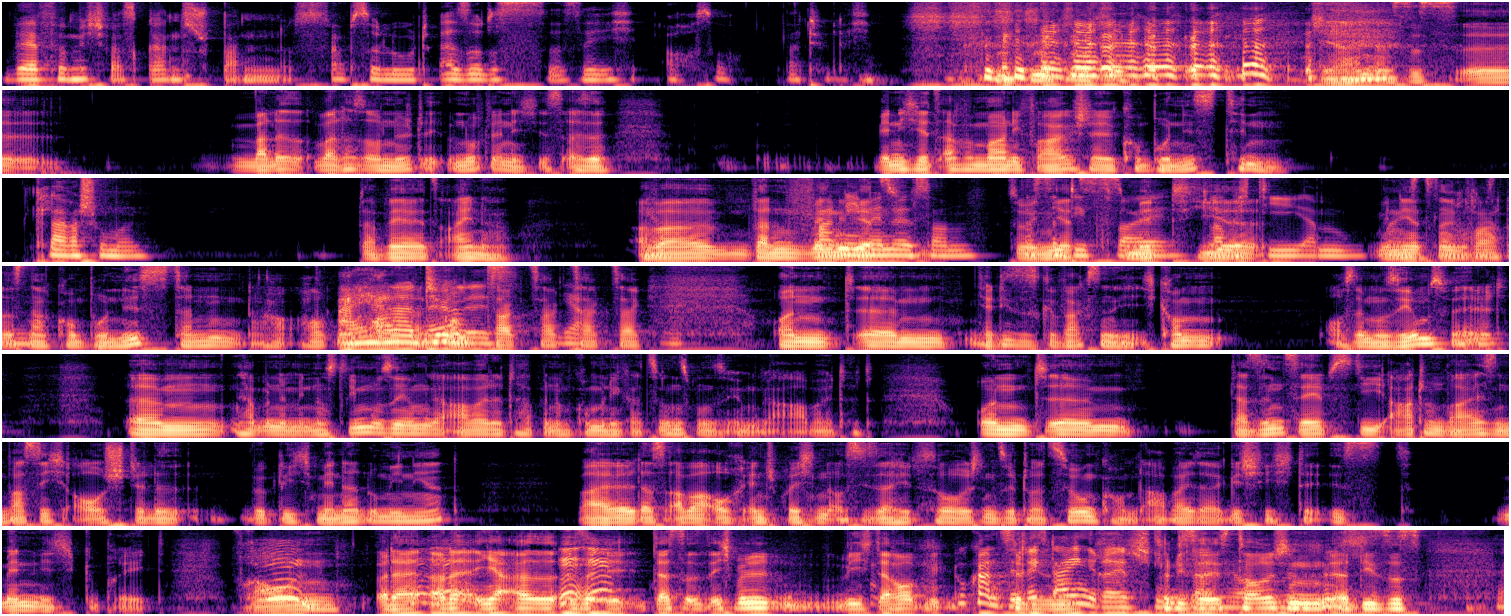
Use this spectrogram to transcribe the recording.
wäre für mich was ganz Spannendes. Absolut. Also das, das sehe ich auch so, natürlich. ja, das ist, äh, weil, das, weil das auch notwendig ist. Also wenn ich jetzt einfach mal die Frage stelle, Komponistin, Clara Schumann. Da wäre jetzt eine. Aber ja. dann, wenn Fanny jetzt, Mendelssohn. So, das sind die zwei, mit hier, ich, die am wenn jetzt gefragt ist nach Komponist, dann haut man ah, ja, natürlich. zack, zack, ja. zack, zack. Und ähm, ja, dieses Gewachsene. Ich komme aus der Museumswelt, ähm, habe in einem Industriemuseum gearbeitet, habe in einem Kommunikationsmuseum gearbeitet. Und ähm, da sind selbst die Art und Weisen, was ich ausstelle, wirklich männerdominiert, weil das aber auch entsprechend aus dieser historischen Situation kommt. Arbeitergeschichte ist männlich geprägt. Frauen hm. oder oder ja also, also das ist, ich will wie ich darauf du kannst direkt eingrätschen zu dieser historischen äh, dieses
